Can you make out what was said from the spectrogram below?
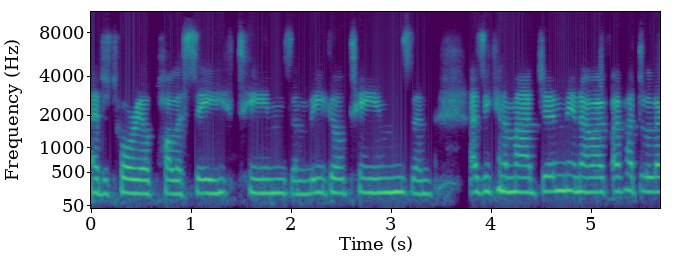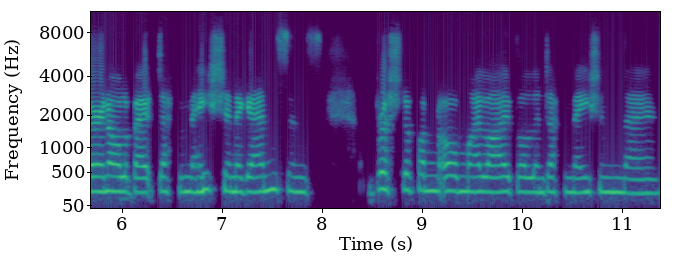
editorial policy teams and legal teams. And as you can imagine you know I've, I've had to learn all about defamation again since brushed up on all my libel and defamation uh,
